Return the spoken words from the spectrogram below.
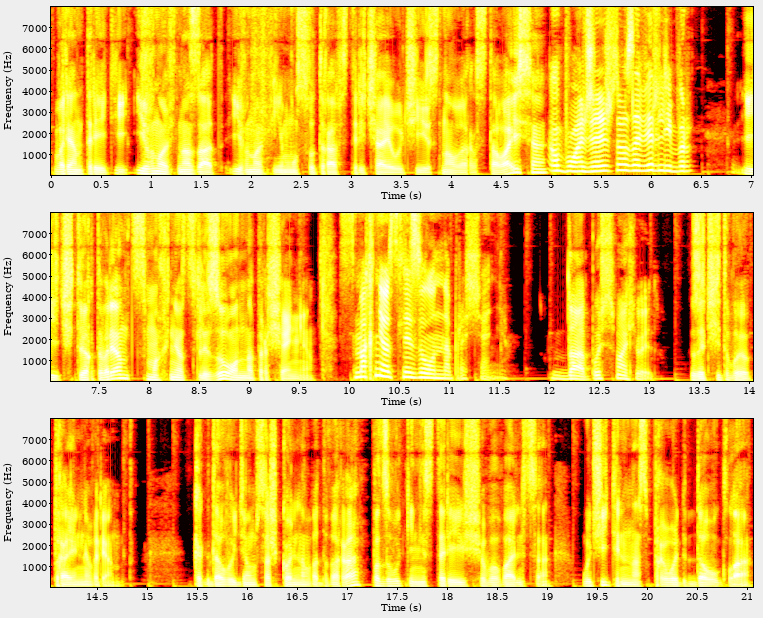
Вариант третий. И вновь назад, и вновь ему с утра встречай, учи и снова расставайся. О боже, что за верлибр? И четвертый вариант. Смахнет слезу он на прощание. Смахнет слезу он на прощание. Да, пусть смахивает. Зачитываю правильный вариант. Когда уйдем со школьного двора под звуки нестареющего вальса, учитель нас проводит до угла.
